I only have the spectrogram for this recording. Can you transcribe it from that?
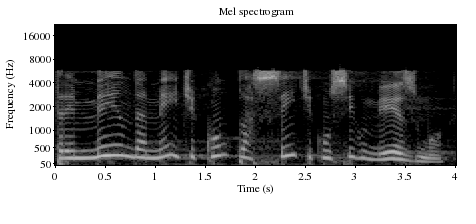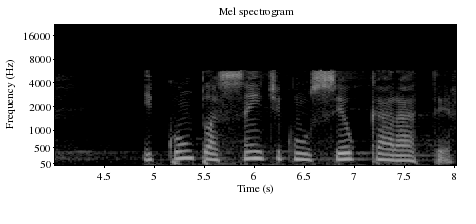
tremendamente complacente consigo mesmo e complacente com o seu caráter.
